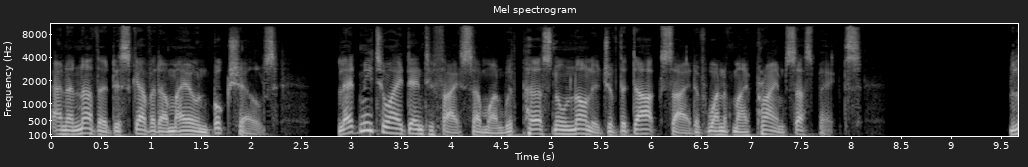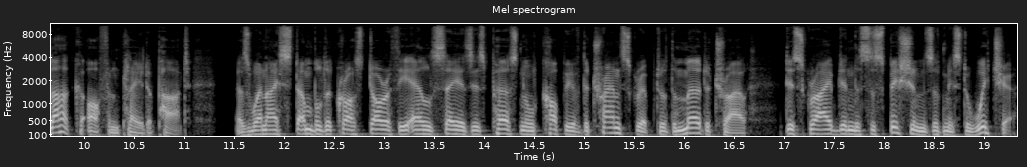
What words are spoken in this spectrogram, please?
and another discovered on my own bookshelves, led me to identify someone with personal knowledge of the dark side of one of my prime suspects. Luck often played a part, as when I stumbled across Dorothy L. Sayers' personal copy of the transcript of the murder trial described in the Suspicions of Mr. Whicher,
